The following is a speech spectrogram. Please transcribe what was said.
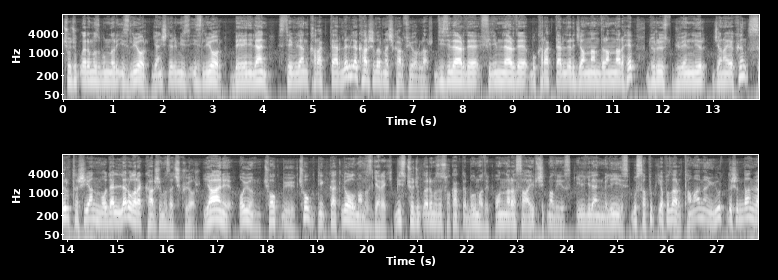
Çocuklarımız bunları izliyor, gençlerimiz izliyor, beğenilen, sevilen karakterlerle karşılarına çıkartıyorlar. Dizilerde, filmlerde bu karakterleri canlandıranlar hep dürüst, güvenilir, cana yakın, sır taşıyan modeller olarak karşımıza çıkıyor. Yani oyun çok büyük, çok dikkatli olmamız gerek. Biz çocuklarımızı sokakta bulmadık. Onlara sahip çıkmalıyız, ilgilenmeliyiz. Bu sapık yapılar tamamen yurt dışından ve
